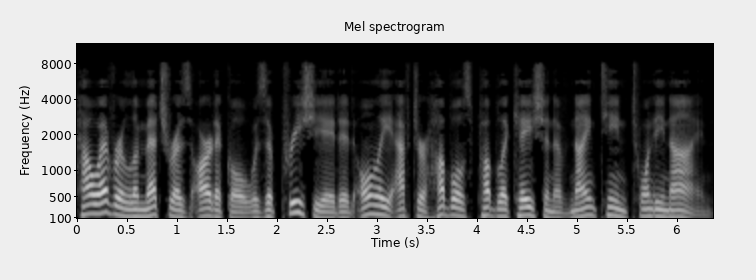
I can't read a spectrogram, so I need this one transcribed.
However Lemaitre's article was appreciated only after Hubble's publication of 1929.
